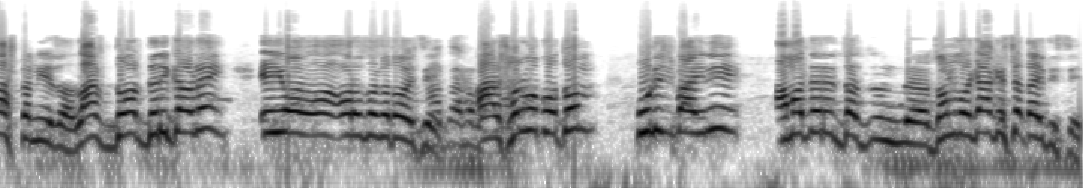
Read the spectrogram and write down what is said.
লাশটা নিয়ে যাও লাশ দেওয়ার দেরি কারণে এই অরাজকতা হয়েছে। আর সর্বপ্রথম পুলিশ বাহিনী আমাদের জনতাকে আগে চেতাই দিছে।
